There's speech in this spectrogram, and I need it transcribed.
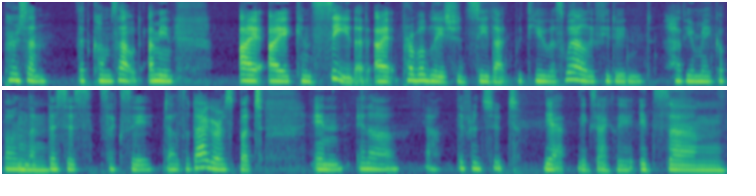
person that comes out. I mean, I I can see that. I probably should see that with you as well if you didn't have your makeup on. That this is sexy Delta Daggers, but in in a yeah different suit. Yeah, exactly. It's um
